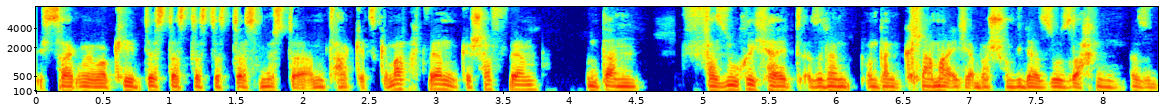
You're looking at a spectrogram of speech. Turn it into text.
ich sage mir immer, okay, das, das, das, das, das müsste am Tag jetzt gemacht werden, geschafft werden. Und dann versuche ich halt, also dann, und dann klammer ich aber schon wieder so Sachen, also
